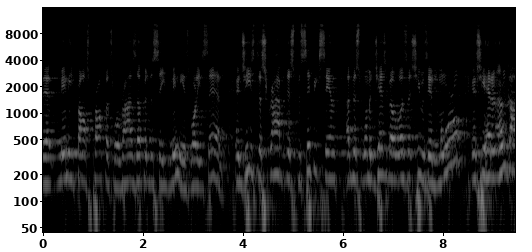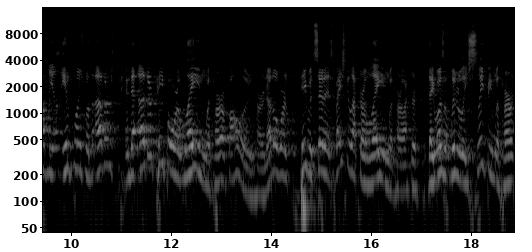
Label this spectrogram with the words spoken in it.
that many false prophets will rise up and deceive many, is what he said. And Jesus described the specific sin of this woman Jezebel was that she was immoral and she had an ungodly influence with others, and that other people were laying with her following her. In other words, he would say that it's basically like they're laying with her, like they're, they wasn't literally sleeping with her,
